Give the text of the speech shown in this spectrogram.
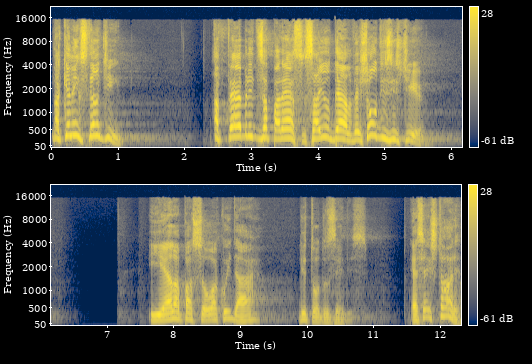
naquele instante, a febre desaparece, saiu dela, deixou de existir. E ela passou a cuidar de todos eles. Essa é a história.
